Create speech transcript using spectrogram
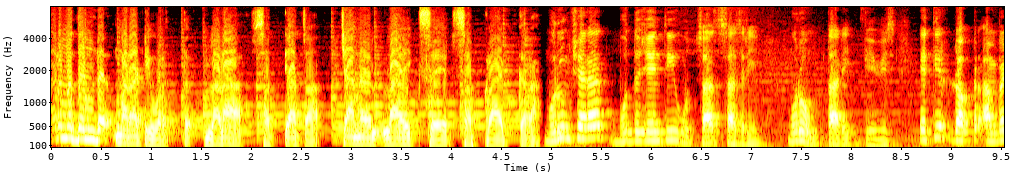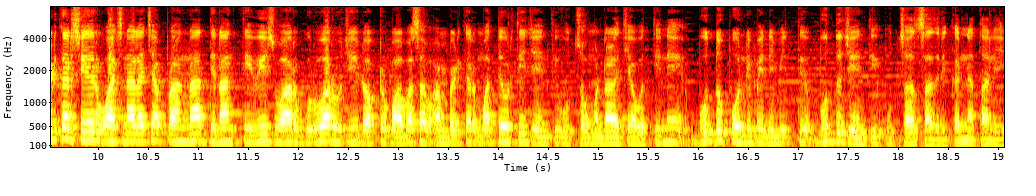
धर्मदंड मराठी वर्त लढा सत्याचा. चॅनल लाईक शेअर सबस्क्राईब करा. मुरुम शहरात बुद्ध जयंती उत्साहात साजरी. मुरुम तारीख तेवीस. येथील डॉक्टर आंबेडकर शहर वाचनालयाच्या प्रांगणात दिनांक तेवीस वार गुरुवार रोजी डॉक्टर बाबासाहेब आंबेडकर मध्यवर्ती जयंती उत्सव मंडळाच्या वतीने बुद्ध पौर्णिमेनिमित्त बुद्ध जयंती उत्साहात साजरी करण्यात आली.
